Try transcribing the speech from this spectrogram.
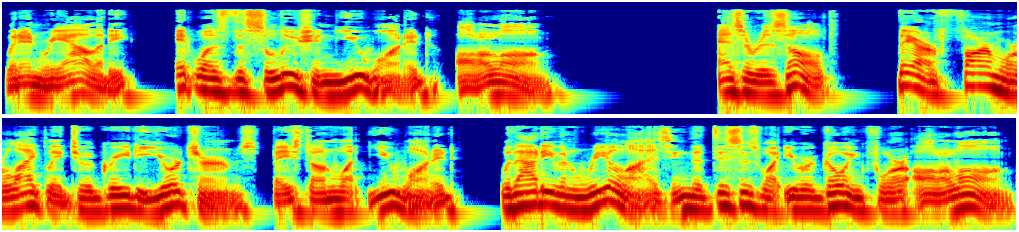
when in reality, it was the solution you wanted all along. As a result, they are far more likely to agree to your terms based on what you wanted without even realizing that this is what you were going for all along.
